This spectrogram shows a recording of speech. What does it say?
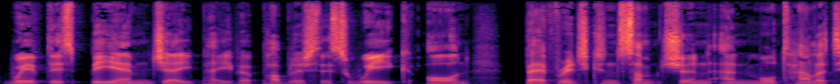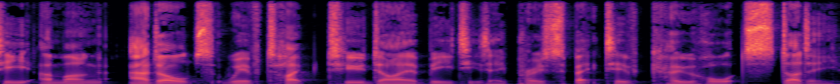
with this BMJ paper published this week on beverage consumption and mortality among adults with type 2 diabetes, a prospective cohort study.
